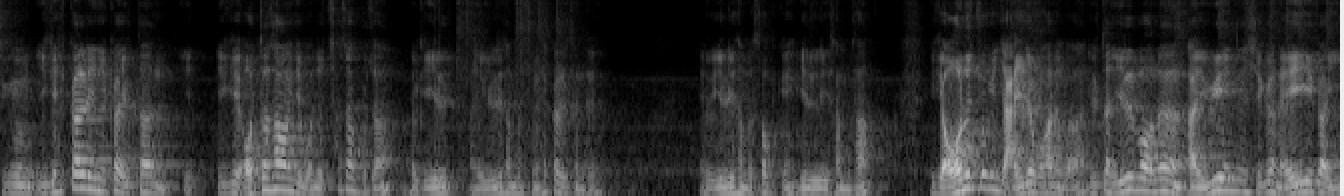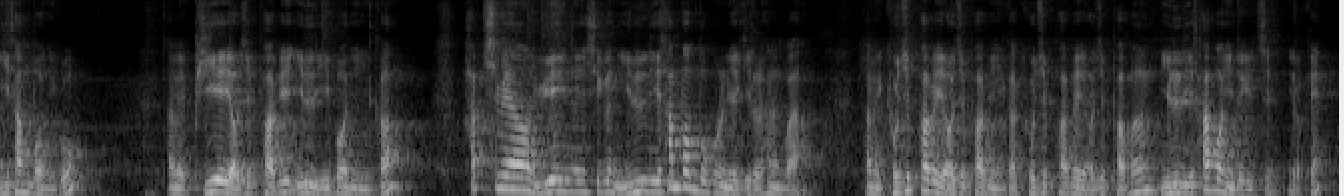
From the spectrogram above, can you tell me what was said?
지금 이게 헷갈리니까 일단 이, 게 어떤 상황인지 먼저 찾아보자. 여기 1, 아, 여기 1, 2, 3, 4 쓰면 헷갈릴 텐데. 여기 1, 2, 3, 4 써볼게. 1, 2, 3, 4. 이게 어느 쪽인지 알려고 하는 거야. 일단 1번은, 아, 위에 있는 식은 A가 2, 3번이고, 다음에 B의 여집합이 1, 2번이니까, 합치면 위에 있는 식은 1, 2, 3번 부분을 얘기를 하는 거야. 다음에 교집합의 여집합이니까 교집합의 여집합은 1, 2, 4번이 되겠지. 이렇게.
